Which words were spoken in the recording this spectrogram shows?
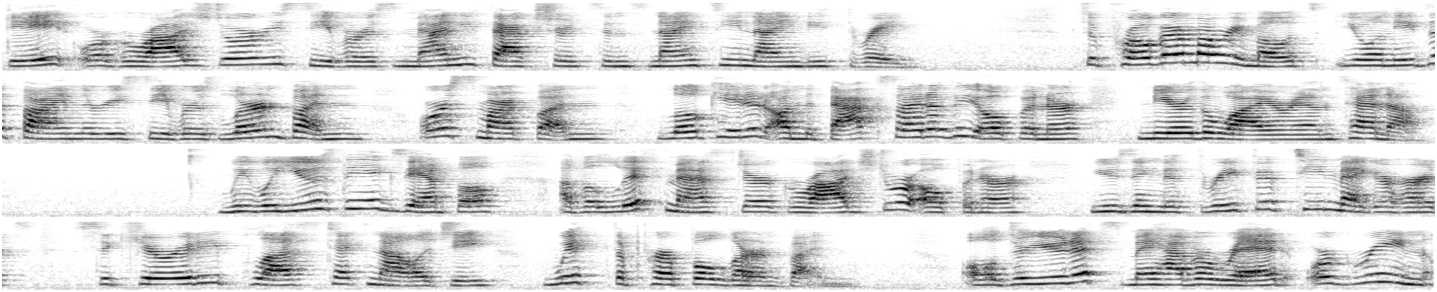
gate or garage door receivers manufactured since 1993. To program a remote, you will need to find the receiver's Learn button or Smart button located on the back side of the opener near the wire antenna. We will use the example of a LiftMaster garage door opener using the 315 MHz Security Plus technology with the purple Learn button. Older units may have a red or green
